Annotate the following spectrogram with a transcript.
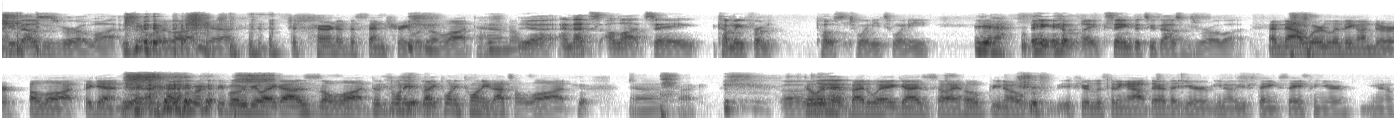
2000s were a lot. There were a lot, yeah. The, the turn of the century was a lot to handle. Yeah, and that's a lot saying coming from post 2020, Yeah. like saying the 2000s were a lot. And now we're living under a lot again. Yeah. People would be like, "Oh, this is a lot." Twenty like 2020, that's a lot. Yeah, fuck. Um, Still in yeah. it, by the way, guys. So I hope you know if you're listening out there that you're you know you're staying safe and you're you know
